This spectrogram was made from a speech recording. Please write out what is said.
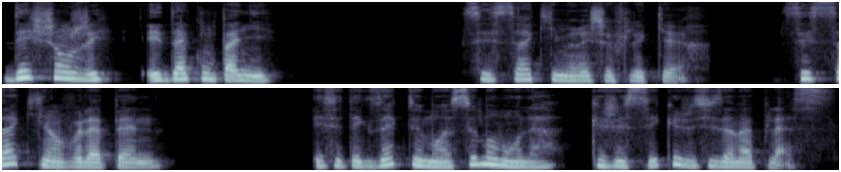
d'échanger et d'accompagner. C'est ça qui me réchauffe le cœur. C'est ça qui en vaut la peine. Et c'est exactement à ce moment-là que je sais que je suis à ma place.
